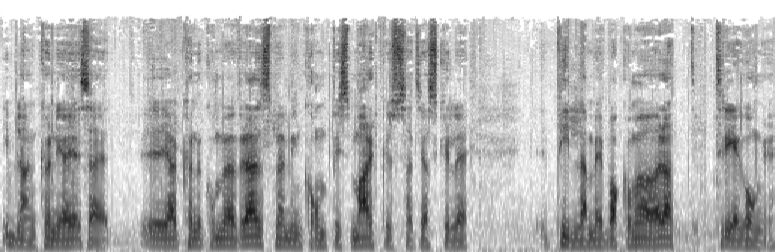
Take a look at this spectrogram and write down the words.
Ibland kunde jag så här, eh, jag kunde komma överens med min kompis Marcus att jag skulle pilla mig bakom örat tre gånger.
